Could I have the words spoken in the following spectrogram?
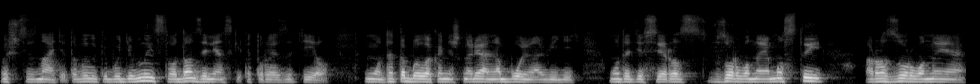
вы же все знаете, это великое будівництво, да, Зеленский, которое затеял. Вот, это было, конечно, реально больно видеть. Вот эти все раз, взорванные мосты, разорванные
